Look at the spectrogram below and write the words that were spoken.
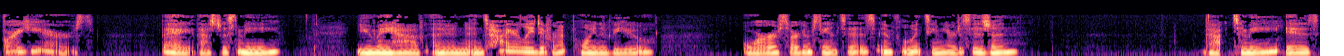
for years. But hey, that's just me. You may have an entirely different point of view or circumstances influencing your decision. That to me is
